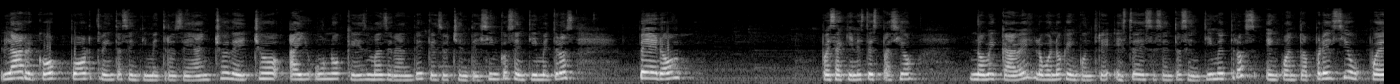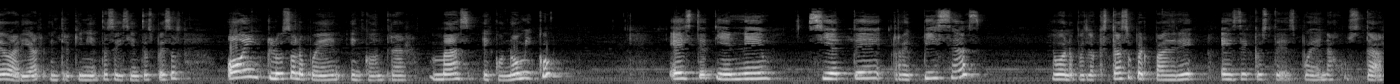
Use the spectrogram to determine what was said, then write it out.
largo por 30 centímetros de ancho. De hecho, hay uno que es más grande, que es 85 centímetros, pero pues aquí en este espacio no me cabe. Lo bueno que encontré este de 60 centímetros. En cuanto a precio, puede variar entre 500 y 600 pesos o incluso lo pueden encontrar más económico. Este tiene 7 repisas y bueno, pues lo que está súper padre es de que ustedes pueden ajustar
